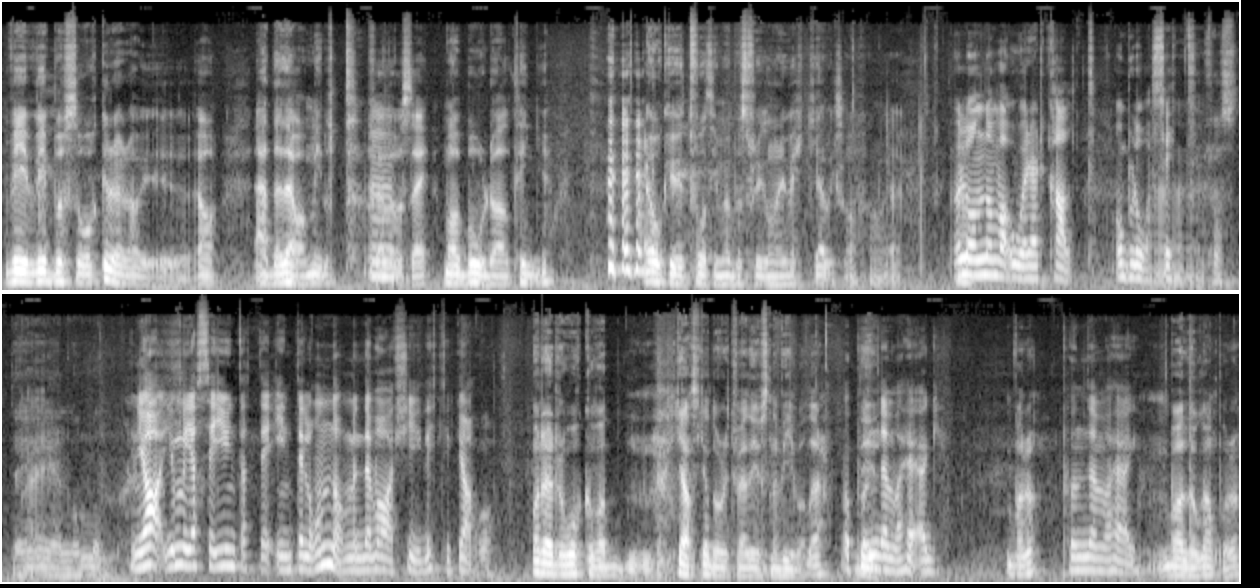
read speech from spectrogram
Vi, vi bussåkare har ju, ja, äh, det där var milt. Får Mm. att säga. Man har bord och allting ju. Jag åker ju två timmar buss flera gånger i veckan liksom. Är det? Och London var oerhört kallt och blåsigt. Fast det är London. Ja, jo, men jag säger ju inte att det inte är London, men det var kyligt tycker jag. Ja. Och det råkade vara ganska dåligt väder just när vi var där. Och Det- punden var hög. Vadå? Punden var hög. Vad låg han på då?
